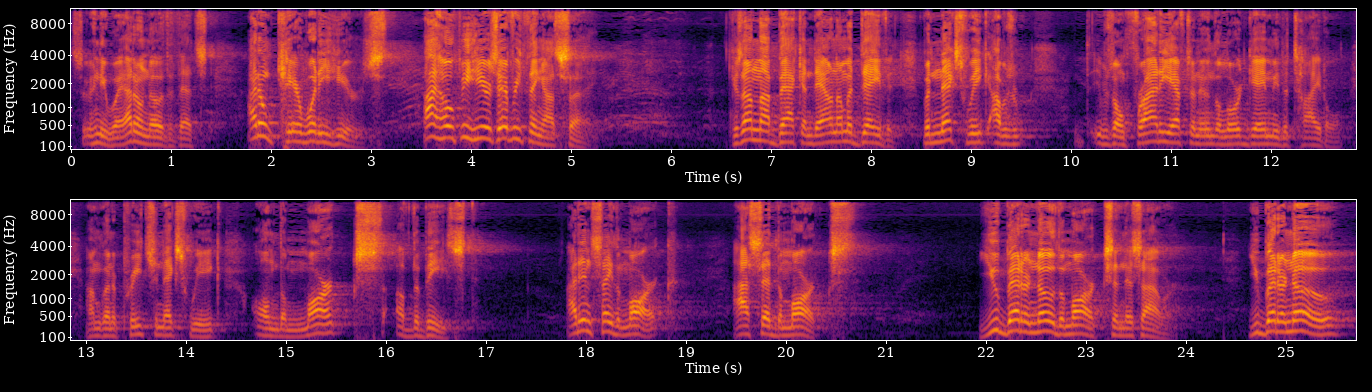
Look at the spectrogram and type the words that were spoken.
So, anyway, I don't know that that's, I don't care what he hears. I hope he hears everything I say. Because I'm not backing down, I'm a David. But next week, I was, it was on Friday afternoon, the Lord gave me the title. I'm going to preach next week on the marks of the beast. I didn't say the mark, I said the marks. You better know the marks in this hour. You better know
